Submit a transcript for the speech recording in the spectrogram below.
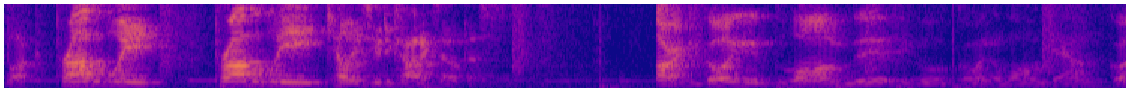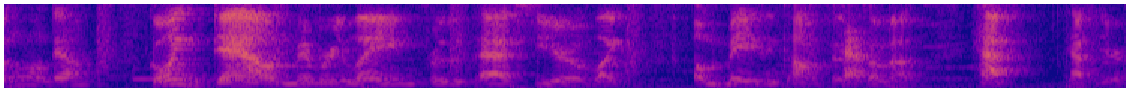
book. Probably, probably Kelly Sue DeConnick's opus. All right, going along the going along down, going along down, going down memory lane for the past year of like amazing comics that have come out. Half half a year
